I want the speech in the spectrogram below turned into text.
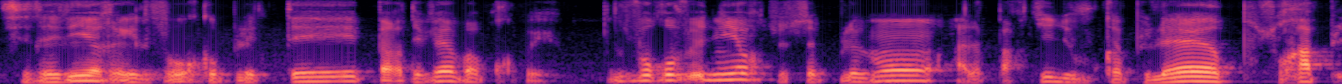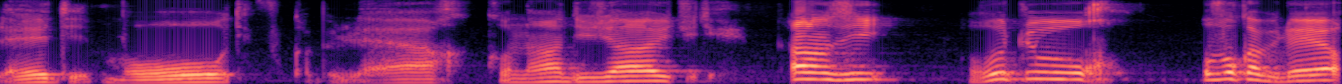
C'est-à-dire, il faut compléter par des verbes appropriés. Il faut revenir tout simplement à la partie du vocabulaire pour se rappeler des mots, des vocabulaires qu'on a déjà étudiés. Allons-y, retour au vocabulaire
